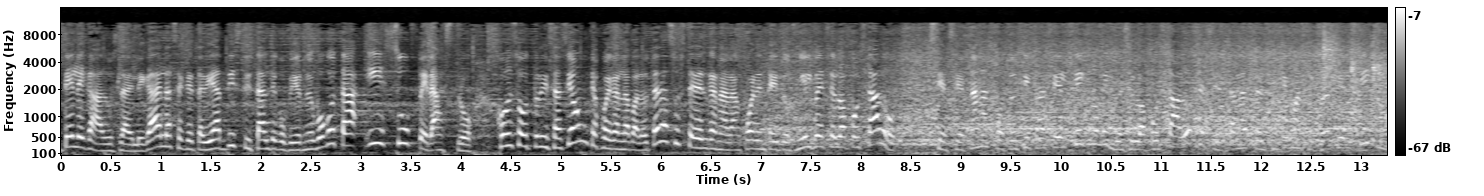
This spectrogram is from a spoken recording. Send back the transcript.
delegados, la delegada de la Secretaría Distrital de Gobierno de Bogotá y Superastro. Con su autorización que juegan la baloteras, ustedes ganarán 42 mil veces lo apostado. Si aciertan las cuatro cifras y el signo, mil veces lo apostado. Si aciertan las tres últimas cifras y el signo,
